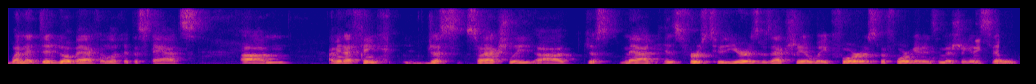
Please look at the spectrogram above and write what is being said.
when I did go back and look at the stats, um, I mean, I think just so actually, uh, just Matt, his first two years was actually at Wake Forest before getting to Michigan Thank State. You.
